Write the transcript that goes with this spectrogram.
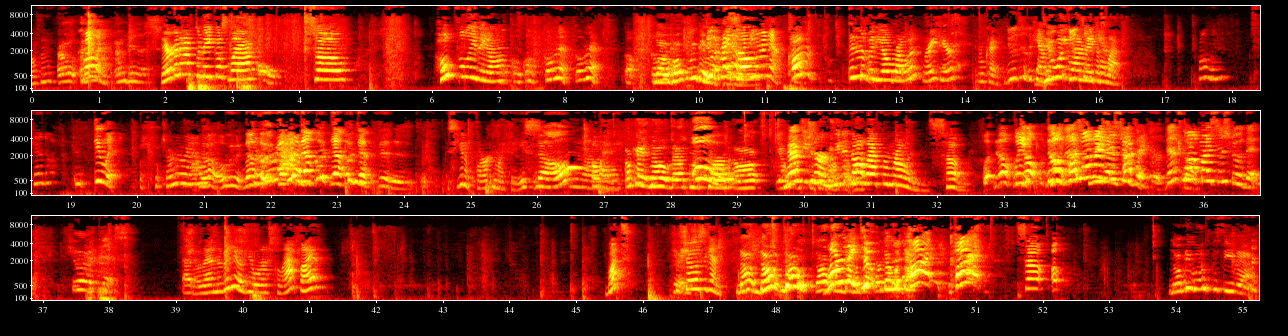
Okay. Oh, Rowan, I'm doing this. They're gonna have to make us laugh. Oh. So hopefully they don't. Go, go, go over there. Go over there. Go. go No, over there. hopefully they Do will. it right So- now. Do it right now. Come in the video, Rowan, right here. Okay. Do it to the camera. Do what you it want to the make us camera. laugh. Rowan, stand up and do it. Turn around. No, no, no, no, no, no. Is he gonna fart in my face? No. Okay. Okay, no, Matthew's Oh! turn. Uh, yep, Matthew's turn. We did not laugh from Rowan. So But no, wait, no, no, that's what my sister did. That's what my sister did. She wrote this. show that in the video if you want us to laugh by it. What? So show us again. No, don't, don't, don't. What we're are done they with doing? that. We're done with that. Cut! Cut! So, oh. Nobody wants to see that.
